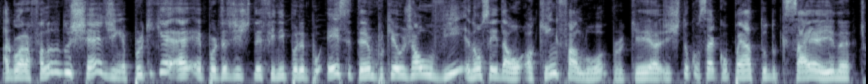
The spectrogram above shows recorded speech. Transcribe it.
Agora, falando do shedding, por que, que é, é importante a gente definir, por exemplo, esse termo? Porque eu já ouvi, eu não sei da onde, quem falou, porque a gente não consegue acompanhar tudo que sai aí, né? De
